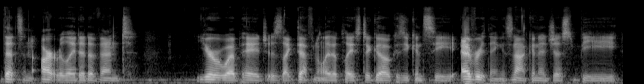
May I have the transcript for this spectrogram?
that's an art related event. Your webpage is like definitely the place to go because you can see everything. It's not going to just be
